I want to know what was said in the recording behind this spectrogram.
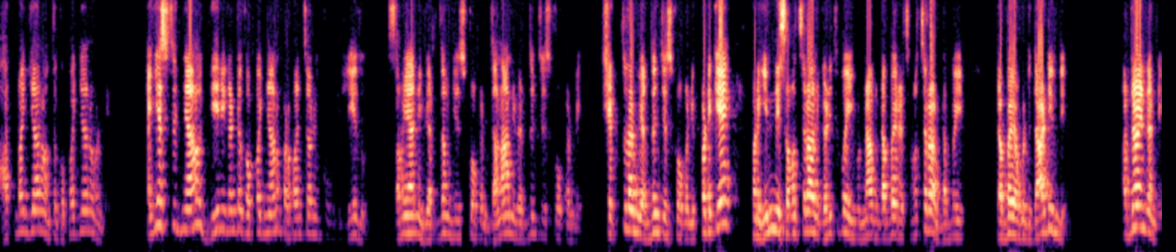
ఆత్మజ్ఞానం అంత గొప్ప జ్ఞానం అండి. హయ్యెస్ట్ జ్ఞానం దీనికంటే గొప్ప జ్ఞానం ప్రపంచంలో ఇంకొకటి లేదు. సమయాన్ని వ్యర్థం చేసుకోకండి ధనాన్ని వ్యర్థం చేసుకోకండి శక్తులను వ్యర్థం చేసుకోకండి. ఇప్పటికే మనకి ఇన్ని సంవత్సరాలు గడిచిపోయి ఇప్పుడు నాకు డెబ్బై రెండు సంవత్సరాలు డెబ్బై డెబ్బై ఒకటి దాటింది. అర్థమైందండి?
